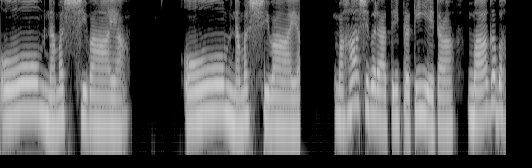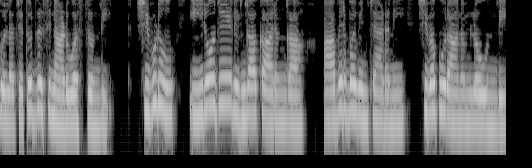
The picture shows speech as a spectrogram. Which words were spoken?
ఓం నమ శివాయ. ఓం నమ శివాయ. మహాశివరాత్రి ప్రతి ఏటా మాఘబహుళ చతుర్దశి నాడు వస్తుంది. శివుడు ఈరోజే లింగాకారంగా ఆవిర్భవించాడని శివపురాణంలో ఉంది.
